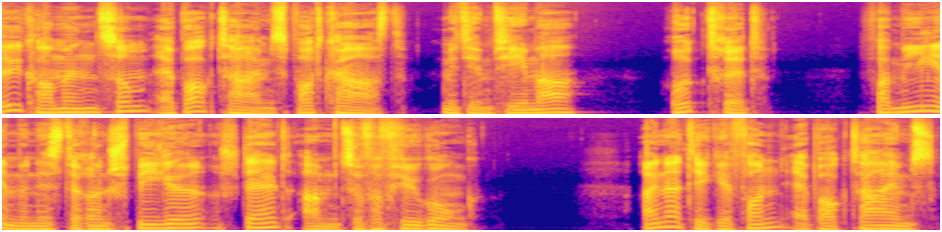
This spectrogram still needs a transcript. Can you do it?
Willkommen zum Epoch Times Podcast mit dem Thema Rücktritt. Familienministerin Spiegel stellt Amt zur Verfügung. Ein Artikel von Epoch Times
